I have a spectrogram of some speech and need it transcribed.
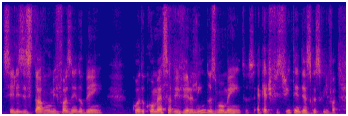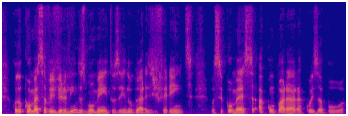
se eles estavam me fazendo bem. Quando começa a viver lindos momentos, é que é difícil de entender as coisas que ele fala. Quando começa a viver lindos momentos em lugares diferentes, você começa a comparar a coisa boa,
